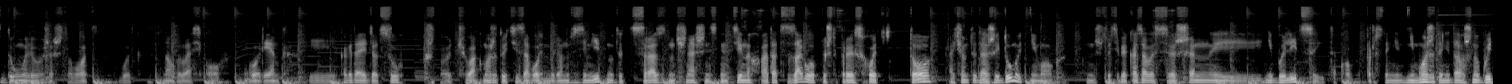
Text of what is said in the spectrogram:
Думали уже, что вот будет новый Лоськов, Горенко. И когда идет слух, что чувак может уйти за 8 миллионов в «Зенит», ну ты сразу начинаешь инстинктивно хвататься за голову, потому что происходит то, о чем ты даже и думать не мог. Что тебе казалось совершенной небылицей. Такого просто не, не может и не должно быть.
